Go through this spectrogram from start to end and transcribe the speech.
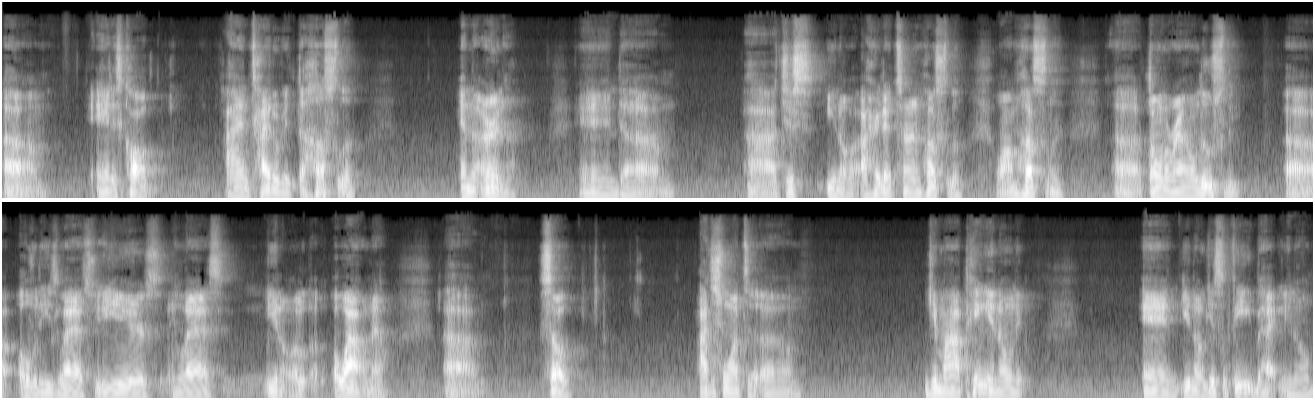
Um, and it's called, I entitled it The Hustler and the Earner. And, um, uh, just, you know, I heard that term hustler or I'm hustling, uh, thrown around loosely, uh, over these last few years and last, you know, a, a while now. Um, so I just want to, um, get my opinion on it and, you know, get some feedback, you know,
